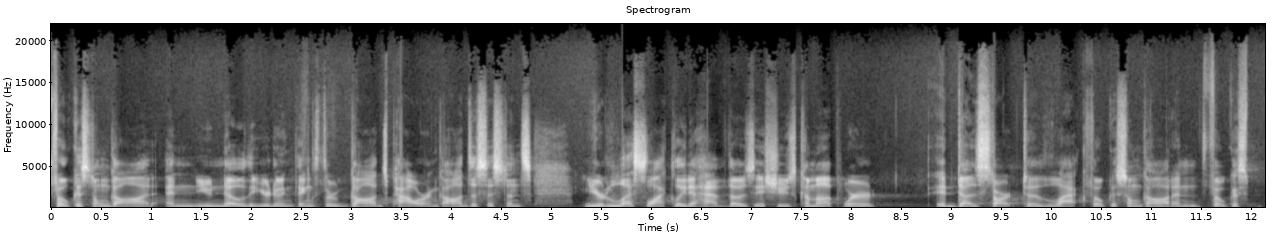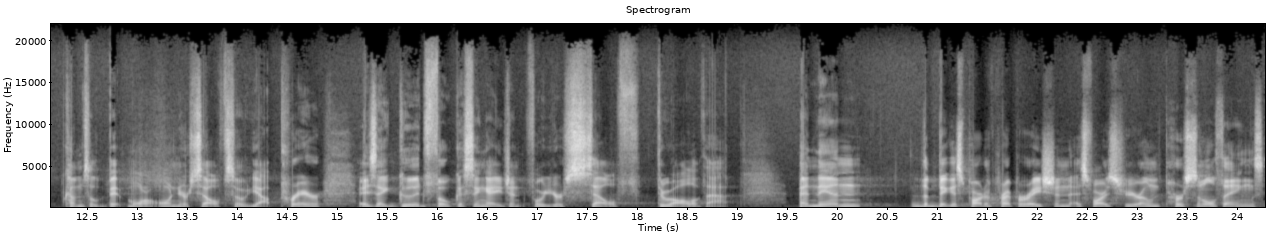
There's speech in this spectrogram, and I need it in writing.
focused on God and you know that you're doing things through God's power and God's assistance, you're less likely to have those issues come up where it does start to lack focus on God and focus comes a bit more on yourself. So, yeah, prayer is a good focusing agent for yourself through all of that. And then the biggest part of preparation, as far as for your own personal things,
